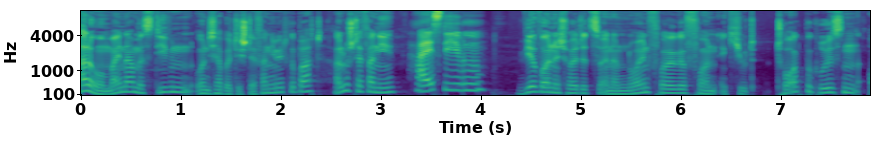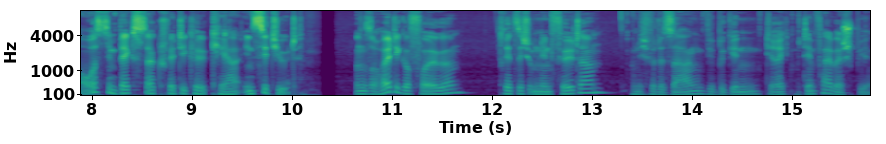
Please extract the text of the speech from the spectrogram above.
Hallo, mein Name ist Steven und ich habe heute die Stefanie mitgebracht. Hallo Stefanie. Hi Steven. Wir wollen euch heute zu einer neuen Folge von Acute Talk begrüßen aus dem Baxter Critical Care Institute. Unsere heutige Folge dreht sich um den Filter und ich würde sagen, wir beginnen direkt mit dem Fallbeispiel.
